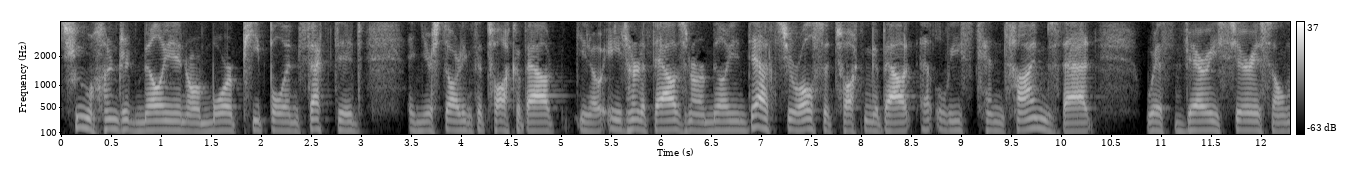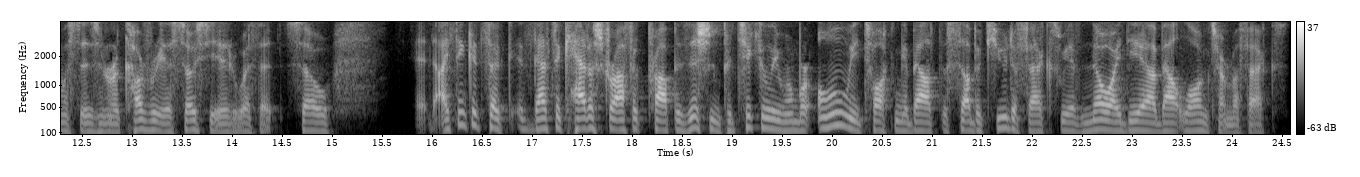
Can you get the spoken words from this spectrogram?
200 million or more people infected and you're starting to talk about, you know, 800,000 or a million deaths, you're also talking about at least 10 times that with very serious illnesses and recovery associated with it. So I think it's a that's a catastrophic proposition, particularly when we're only talking about the subacute effects. We have no idea about long-term effects.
